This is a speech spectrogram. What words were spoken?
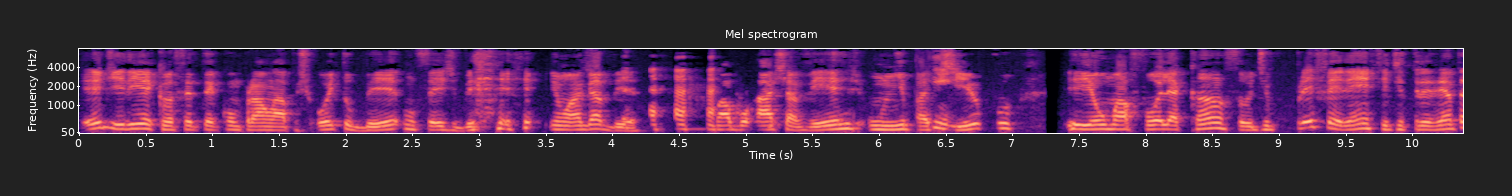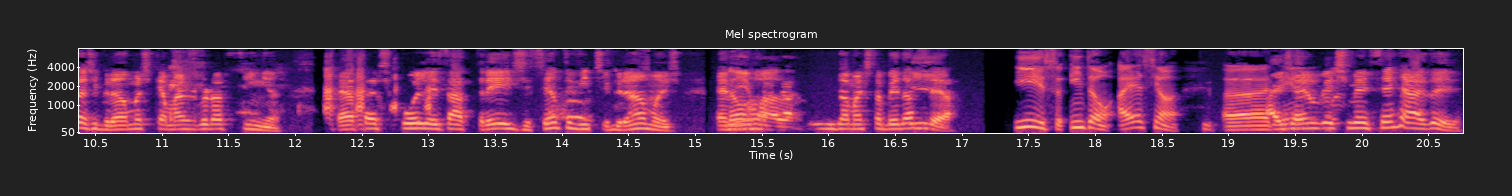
eu diria que você tem que comprar um lápis 8B, um 6B e um HB. uma borracha verde, um limpa-tipo e uma folha cancel, de preferência de 300 gramas, que é mais grossinha. Essas folhas A3 de 120 gramas é Não meio vagabunda, mas também dá certo. Isso, então, aí assim, ó. ah, Aí tem- já é um investimento de 100 reais aí.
